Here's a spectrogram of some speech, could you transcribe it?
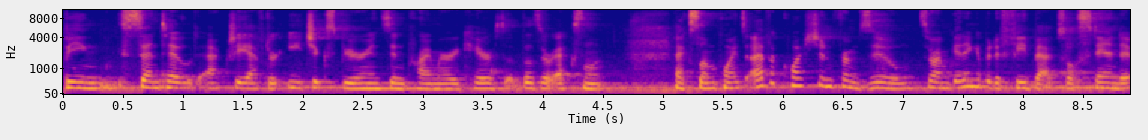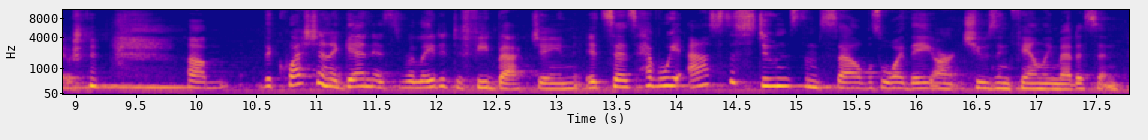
being sent out actually after each experience in primary care. So those are excellent, excellent points. I have a question from Zoom. So I'm getting a bit of feedback, so I'll stand out. um, the question again is related to feedback, Jane. It says, have we asked the students themselves why they aren't choosing family medicine?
